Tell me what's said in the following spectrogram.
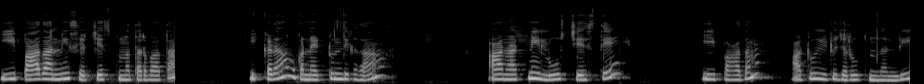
ఈ పాదాన్ని సెట్ చేసుకున్న తర్వాత ఇక్కడ ఒక నెట్ ఉంది కదా ఆ నట్ని లూజ్ చేస్తే ఈ పాదం అటు ఇటు జరుగుతుందండి.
